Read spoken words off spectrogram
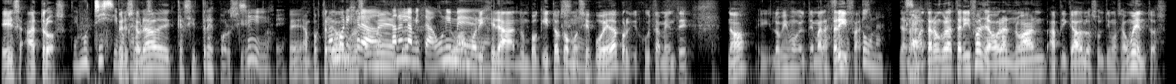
es atroz. Es muchísimo. Pero se hablaba de casi 3%. Sí. ¿eh? Han postergado algunos aumentos. Están en la mitad, uno y medio. Vamos morigerando un poquito como se pueda, porque justamente ¿no? Y lo mismo que el tema de las tarifas. Ya nos mataron con las tarifas y ahora no han aplicado los últimos aumentos.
